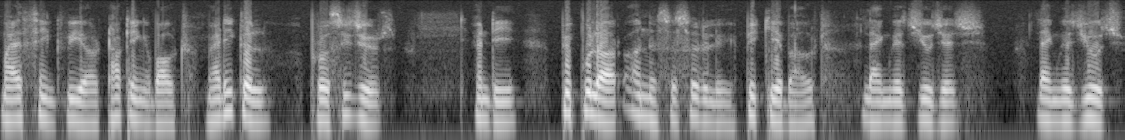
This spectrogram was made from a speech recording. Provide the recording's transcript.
might think we are talking about medical procedures. And D. People are unnecessarily picky about language usage, language use.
